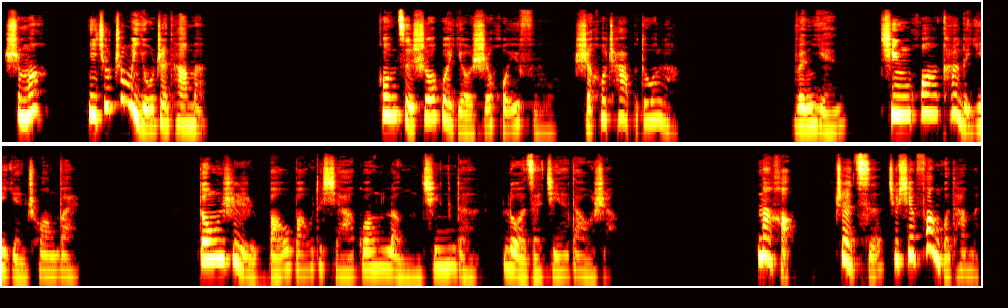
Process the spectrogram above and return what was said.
什么？你就这么由着他们？公子说过，有时回府，时候差不多了。闻言，青花看了一眼窗外，冬日薄薄的霞光冷清的落在街道上。那好，这次就先放过他们。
